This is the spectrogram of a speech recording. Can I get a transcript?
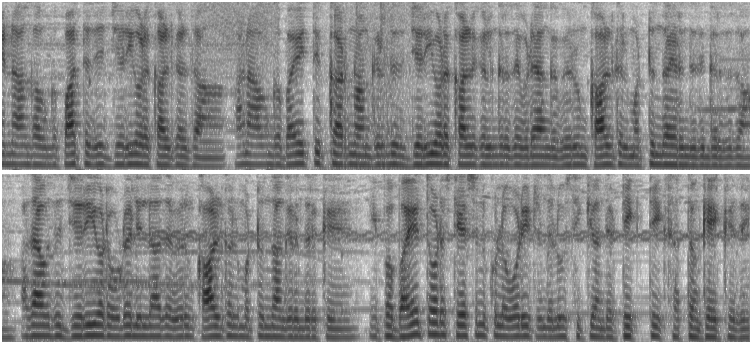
ஏன்னா அங்க அவங்க பார்த்தது ஜெரியோட கால்கள் தான். ஆனா அவங்க பயத்துக்கு காரணம் அங்க இருந்தது ஜெரியோட கால்கள்ங்கிறத விட அங்க வெறும் கால்கள் மட்டும்தான் இருந்ததுங்கிறது தான். அதாவது ஜெரியோட உடல் இல்லாத வெறும் கால்கள் மட்டும்தான் அங்க இருந்திருக்கு. இப்ப பயத்தோட ஸ்டேஷனுக்குள்ள ஓடிட்டு இருந்த லூசிக்கு அந்த டிக் டிக் சத்தம் கேட்குது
